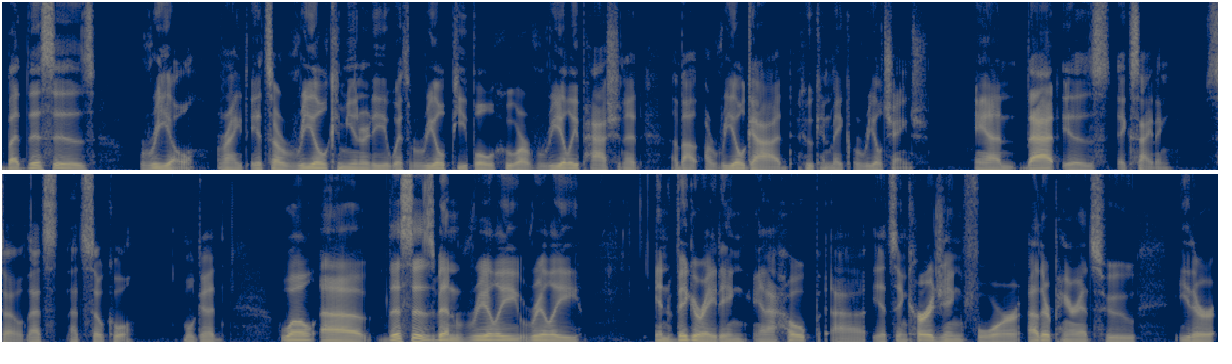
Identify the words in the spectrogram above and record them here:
but this is real, right? It's a real community with real people who are really passionate about a real God who can make a real change and that is exciting. So that's that's so cool. Well, good. Well, uh, this has been really, really invigorating, and I hope uh, it's encouraging for other parents who either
